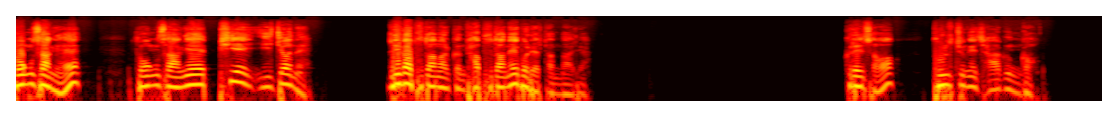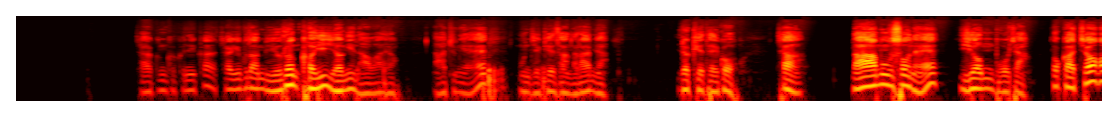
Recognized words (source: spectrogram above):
동상의, 동상의 피해 이전에 내가 부담할 건 다 부담해버렸단 말이야. 그래서 둘 중에 작은 거. 작은 거, 그러니까 자기 부담 비율은 거의 0이 나와요. 나중에 문제 계산을 하면. 이렇게 되고, 자, 나무 손해 위험 보장. 똑같죠?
